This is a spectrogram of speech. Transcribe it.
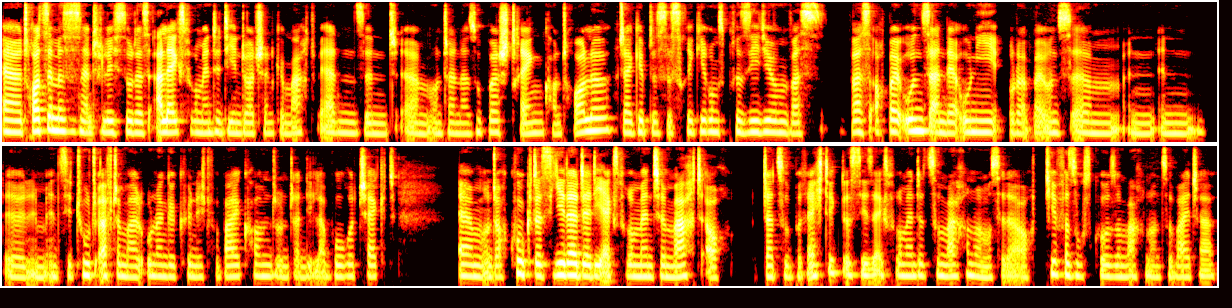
Äh, trotzdem ist es natürlich so, dass alle Experimente, die in Deutschland gemacht werden, sind ähm, unter einer super strengen Kontrolle. Da gibt es das Regierungspräsidium, was was auch bei uns an der Uni oder bei uns ähm, in, in, äh, im Institut öfter mal unangekündigt vorbeikommt und dann die Labore checkt ähm, und auch guckt, dass jeder, der die Experimente macht, auch dazu berechtigt ist, diese Experimente zu machen. Man muss ja da auch Tierversuchskurse machen und so weiter.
